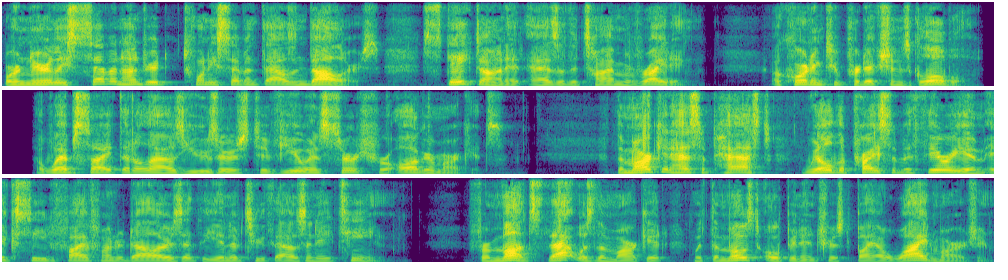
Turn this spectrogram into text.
or nearly $727,000, staked on it as of the time of writing, according to Predictions Global, a website that allows users to view and search for Augur markets. The market has surpassed will the price of Ethereum exceed $500 at the end of 2018? For months, that was the market with the most open interest by a wide margin,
